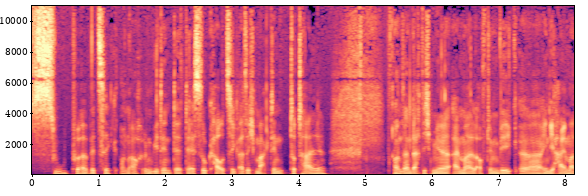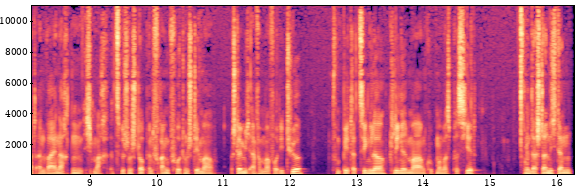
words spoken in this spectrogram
super witzig und auch irgendwie den, der, der ist so kauzig, also ich mag den total. Und dann dachte ich mir einmal auf dem Weg äh, in die Heimat an Weihnachten, ich mache Zwischenstopp in Frankfurt und mal, stell mich einfach mal vor die Tür von Peter Zingler, klingel mal und guck mal, was passiert. Und da stand ich dann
